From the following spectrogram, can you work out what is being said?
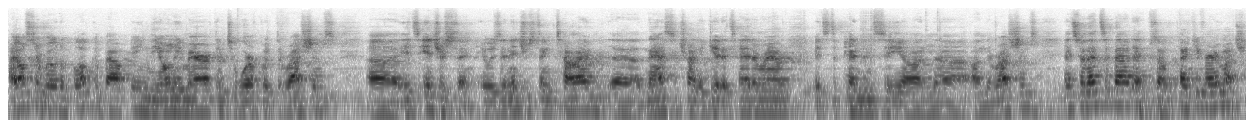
I also wrote a book about being the only American to work with the Russians. Uh, it's interesting. It was an interesting time. Uh, NASA trying to get its head around its dependency on, uh, on the Russians. And so that's about it. So thank you very much.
